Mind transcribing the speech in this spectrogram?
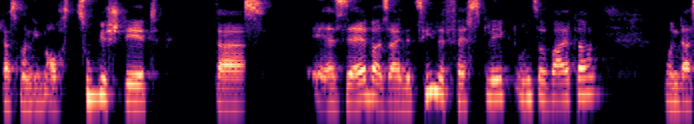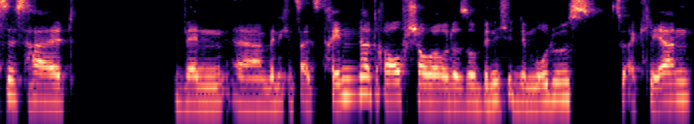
dass man ihm auch zugesteht, dass er selber seine Ziele festlegt und so weiter. Und das ist halt wenn, äh, wenn ich jetzt als Trainer drauf schaue oder so, bin ich in dem Modus zu erklären,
